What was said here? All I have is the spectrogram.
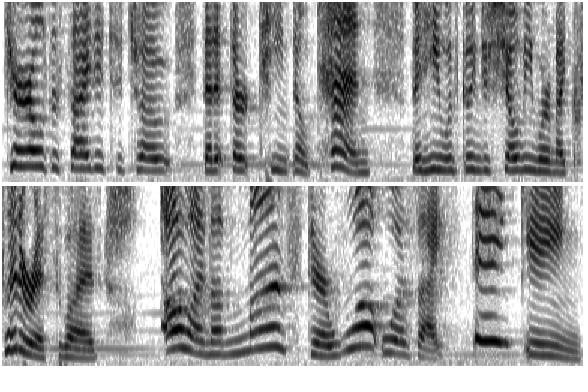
Gerald decided to show that at 13, no, 10, that he was going to show me where my clitoris was. Oh, I'm a monster. What was I thinking?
